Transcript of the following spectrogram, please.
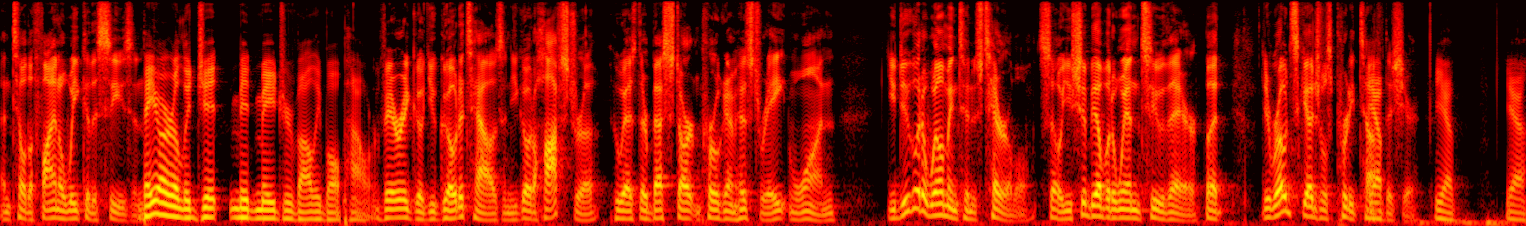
until the final week of the season. They are a legit mid-major volleyball power. Very good. You go to Towson, you go to Hofstra, who has their best start in program history, eight and one. You do go to Wilmington, who's terrible, so you should be able to win two there. But your road schedule is pretty tough yep. this year. Yeah, yeah.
